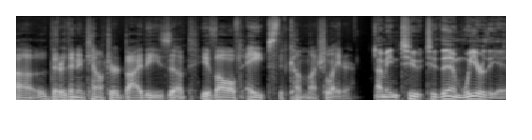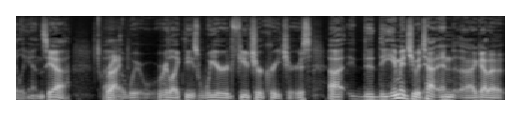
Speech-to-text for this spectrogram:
uh, that are then encountered by these uh, evolved apes that come much later. I mean, to to them, we are the aliens. Yeah. Uh, Right. we're, we're like these weird future creatures. Uh, the, the image you attach, and I gotta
